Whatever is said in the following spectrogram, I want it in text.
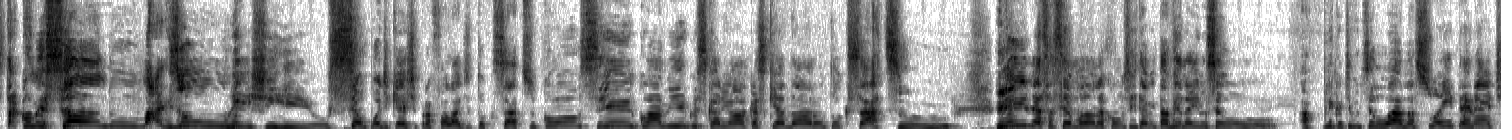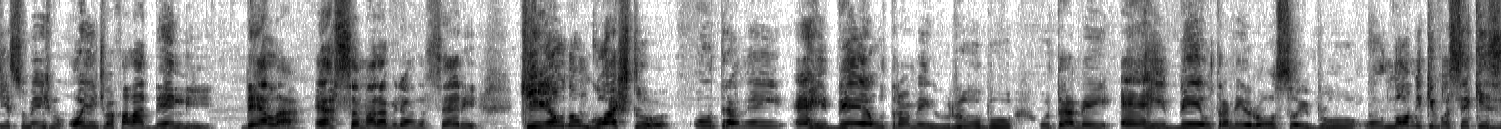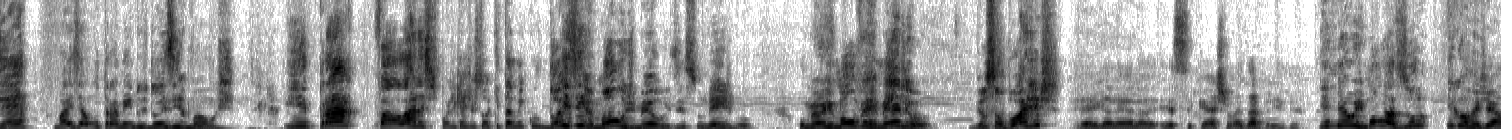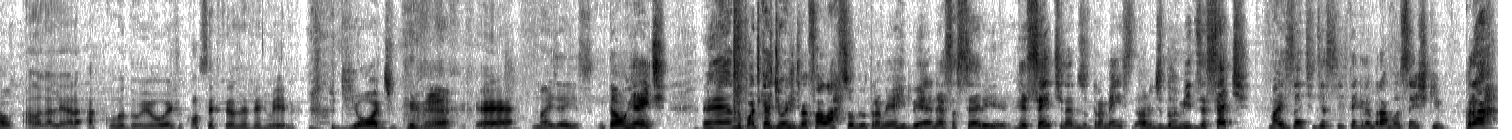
Está começando mais um Renshin Rio, seu podcast para falar de Tokusatsu com cinco amigos cariocas que adoram Tokusatsu. E nessa semana, como vocês devem estar vendo aí no seu aplicativo de celular, na sua internet, isso mesmo, hoje a gente vai falar dele, dela, essa maravilhosa série que eu não gosto. Ultraman RB, Ultraman Rubo, Ultraman RB, Ultraman Rosso e Blue, o nome que você quiser, mas é Ultraman dos dois irmãos. E pra falar nesse podcast, eu estou aqui também com dois irmãos meus, isso mesmo. O meu irmão vermelho, Wilson Borges. E aí, galera, esse cast vai dar briga. E meu irmão azul, Igor Rangel. Fala, galera, a cor do Will hoje com certeza é vermelho. De ódio, né? é. Mas é isso. Então, gente, é, no podcast de hoje a gente vai falar sobre Ultraman RB, nessa série recente, né, dos Ultramans, ano de 2017. Mas antes disso, a gente tem que lembrar vocês que pra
